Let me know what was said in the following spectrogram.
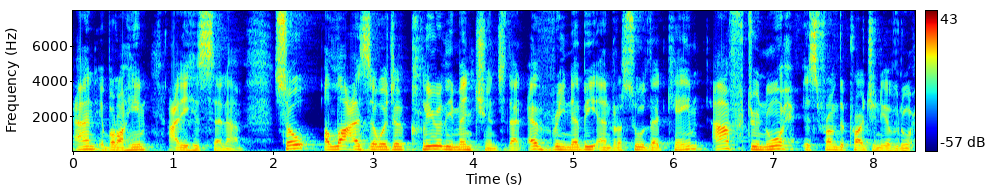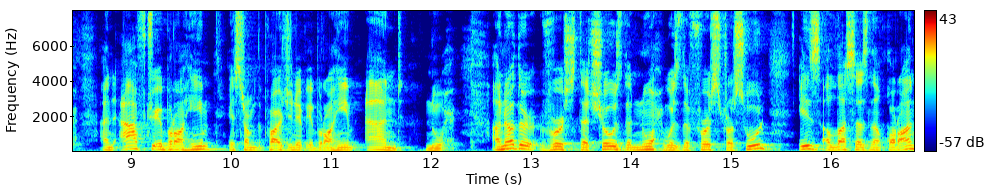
and Ibrahim alayhi salam. So Allah Azza wa Jal clearly mentions that every Nabi and Rasul that came after Nuh is from the progeny of Nuh, and after Ibrahim is from the progeny of Ibrahim and Nuh. Another verse that shows that Nuh was the first Rasul is Allah says in the Quran,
